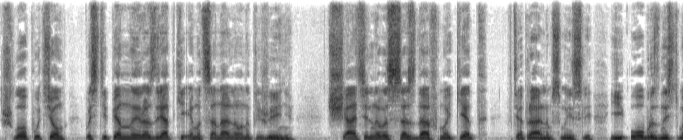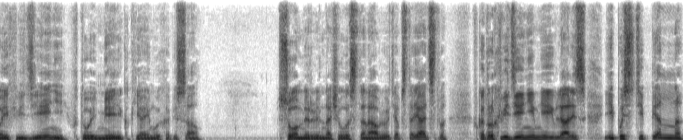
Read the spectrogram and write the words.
шло путем постепенной разрядки эмоционального напряжения, тщательно воссоздав макет в театральном смысле и образность моих видений в той мере, как я ему их описал. Соммервиль начал восстанавливать обстоятельства, в которых видения мне являлись, и постепенно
